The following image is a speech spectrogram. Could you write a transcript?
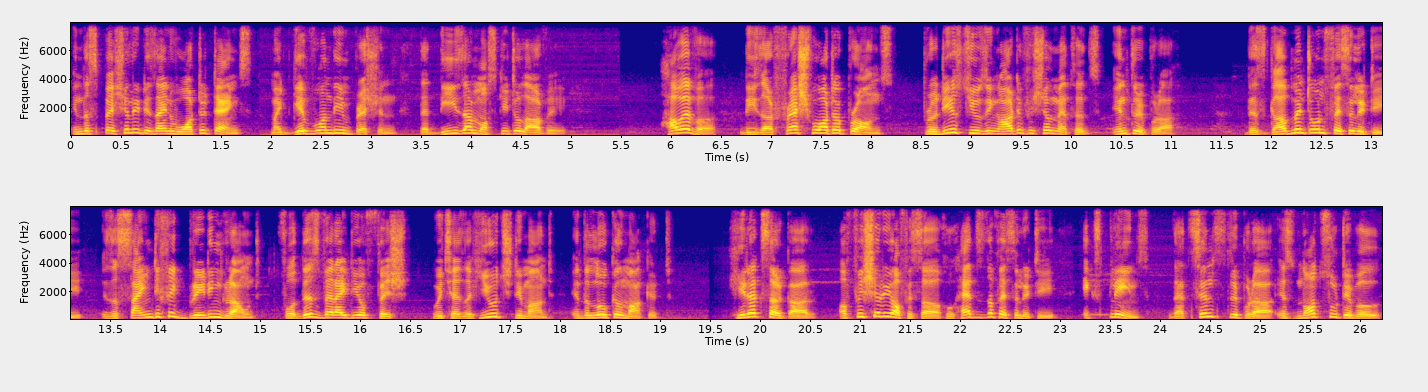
in the specially designed water tanks might give one the impression that these are mosquito larvae. However, these are freshwater prawns produced using artificial methods in Tripura. This government-owned facility is a scientific breeding ground for this variety of fish which has a huge demand in the local market. Hirak Sarkar, a fishery officer who heads the facility, explains that since Tripura is not suitable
